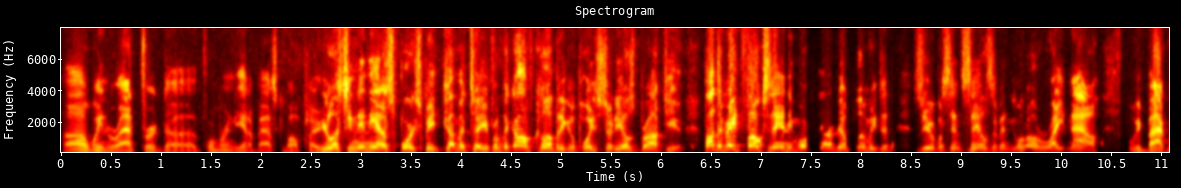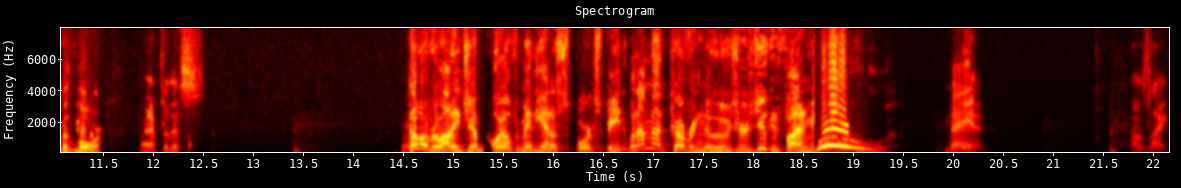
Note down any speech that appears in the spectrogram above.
uh, Wayne Radford, uh, former Indiana basketball player. You're listening to Indiana Sports Beat coming to you from the Golf Club at Eagle Point Studios, brought to you by the great folks at Andy Mohr, Glendale, Bloomington. 0% sales event going on right now. We'll be back with more right after this. Hello, everybody. Jim Coyle from Indiana Sports Beat. When I'm not covering the Hoosiers, you can find me. Woo! Man. I was like,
